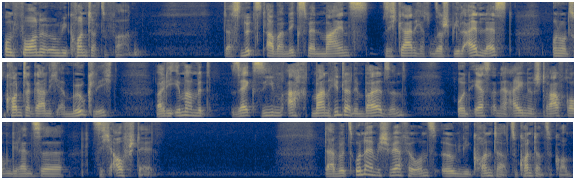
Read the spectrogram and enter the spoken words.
und vorne irgendwie Konter zu fahren. Das nützt aber nichts, wenn Mainz sich gar nicht auf unser Spiel einlässt und uns Konter gar nicht ermöglicht, weil die immer mit sechs, sieben, acht Mann hinter dem Ball sind und erst an der eigenen Strafraumgrenze sich aufstellen. Da wird es unheimlich schwer für uns, irgendwie Konter, zu Kontern zu kommen.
